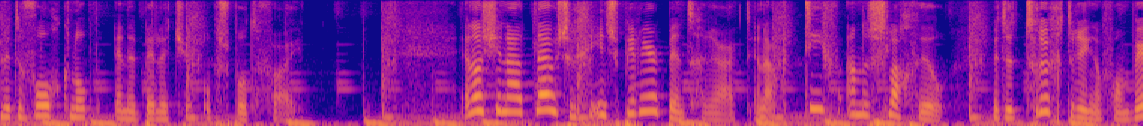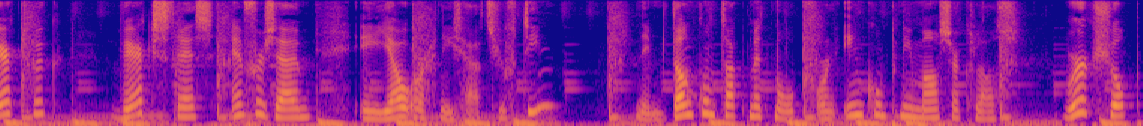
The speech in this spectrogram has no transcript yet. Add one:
met de volgknop en het belletje op Spotify. En als je na het luisteren geïnspireerd bent geraakt en actief aan de slag wil met het terugdringen van werkdruk, werkstress en verzuim in jouw organisatie of team, neem dan contact met me op voor een in-company masterclass, workshop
